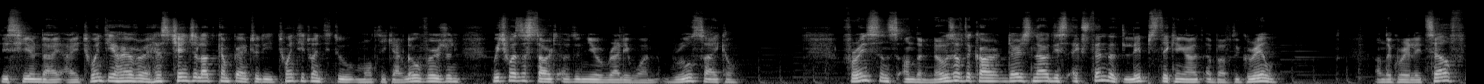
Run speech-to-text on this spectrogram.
This Hyundai i20 however has changed a lot compared to the 2022 Monte Carlo version, which was the start of the new Rally 1 rule cycle. For instance, on the nose of the car there is now this extended lip sticking out above the grille. On the grille itself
